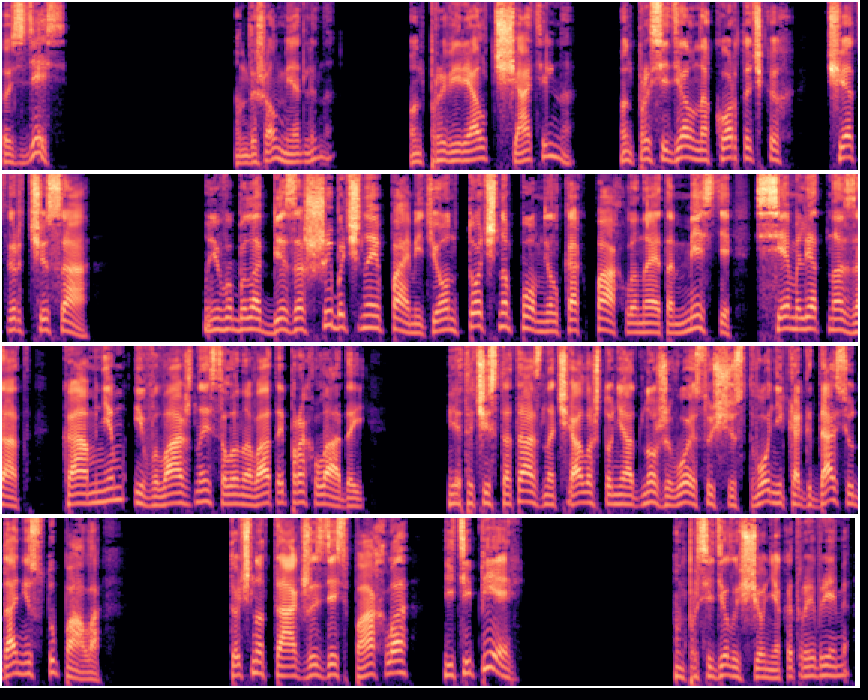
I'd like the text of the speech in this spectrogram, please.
то здесь. Он дышал медленно, он проверял тщательно, он просидел на корточках четверть часа. У него была безошибочная память, и он точно помнил, как пахло на этом месте семь лет назад камнем и влажной солоноватой прохладой, и эта чистота означала, что ни одно живое существо никогда сюда не ступало. Точно так же здесь пахло и теперь. Он просидел еще некоторое время,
